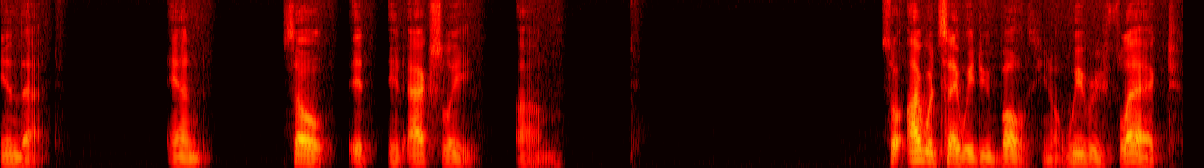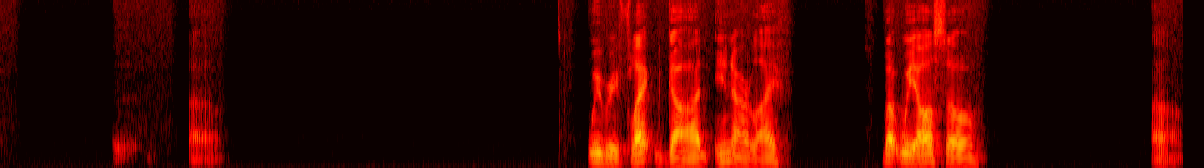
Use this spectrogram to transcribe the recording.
in that, and so it it actually. Um, so I would say we do both. You know, we reflect. Uh, we reflect God in our life, but we also um,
